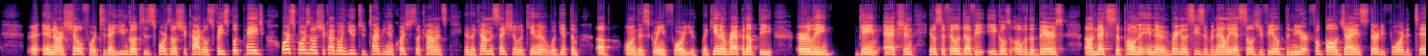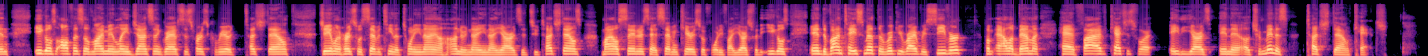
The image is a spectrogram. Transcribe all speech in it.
uh, in our show for today, you can go to Sports Zone Chicago's Facebook page or Sports Zone Chicago on YouTube. Typing in questions or comments in the comment section. Lakina will get them up on the screen for you. Lakina wrapping up the early game action. It was the Philadelphia Eagles over the Bears. Uh, next opponent in the regular season finale at Soldier Field, the New York Football Giants, 34 to 10. Eagles offensive lineman Lane Johnson grabs his first career touchdown. Jalen Hurts was 17 of 29, 199 yards and two touchdowns. Miles Sanders had seven carries for 45 yards for the Eagles. And DeVonta Smith, the rookie wide receiver from Alabama, had five catches for 80 yards in a, a tremendous touchdown catch.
